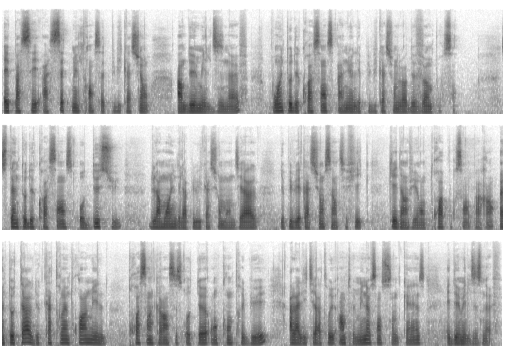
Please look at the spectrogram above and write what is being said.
est passé à 7037 publications en 2019 pour un taux de croissance annuel des publications de l'ordre de 20%. C'est un taux de croissance au-dessus de la moyenne de la publication mondiale de publications scientifiques qui est d'environ 3% par an. Un total de 83 346 auteurs ont contribué à la littérature entre 1975 et 2019.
